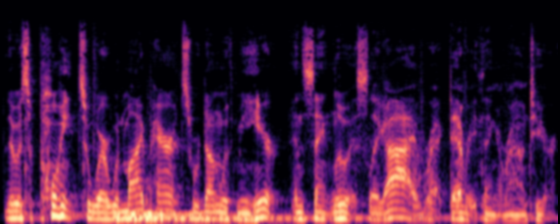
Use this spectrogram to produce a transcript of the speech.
there was a point to where when my parents were done with me here in St. Louis, like I wrecked everything around here.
